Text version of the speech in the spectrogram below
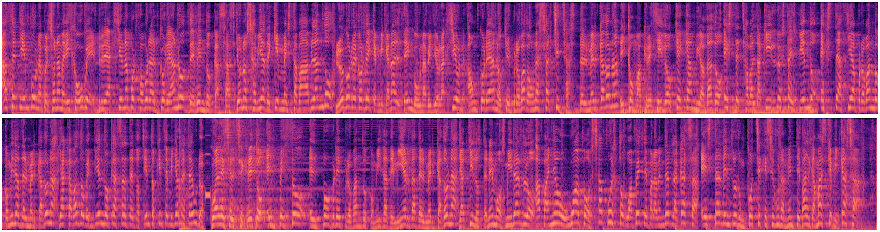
Hace tiempo una persona me dijo, V, reacciona por favor al coreano de Vendo Casas. Yo no sabía de quién me estaba hablando. Luego recordé que en mi canal tengo una video reacción a un coreano que probaba unas salchichas del Mercadona. Y cómo ha crecido, qué cambio ha dado este chaval de aquí. Lo estáis viendo, este hacía probando comidas del Mercadona y ha acabado vendiendo casas de 215 millones de euros. ¿Cuál es el el secreto. Empezó el pobre probando comida de mierda del Mercadona y aquí lo tenemos. Miradlo, apañado guapo, se ha puesto guapete para vender la casa. Está dentro de un coche que seguramente valga más que mi casa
